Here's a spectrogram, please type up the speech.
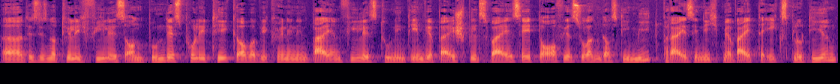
Äh, das ist natürlich vieles an Bundespolitik, aber wir können in Bayern vieles tun, indem wir beispielsweise dafür sorgen, dass die Mietpreise nicht mehr weiter explodieren.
